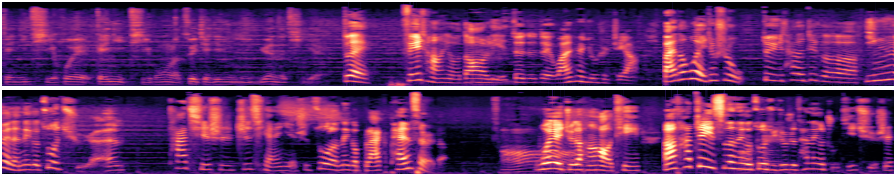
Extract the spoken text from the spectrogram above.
给你体会，给你提供了最接近影院的体验。对，非常有道理。对对对，完全就是这样。白的味就是对于他的这个音乐的那个作曲人，他其实之前也是做了那个 Black Panther 的。哦。我也觉得很好听。然后他这一次的那个作曲，就是他那个主题曲，是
